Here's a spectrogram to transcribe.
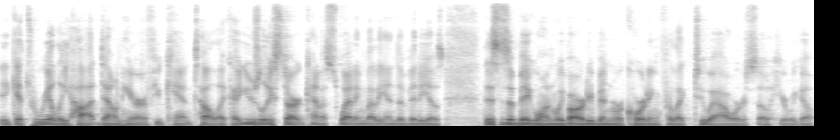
it gets really hot down here if you can't tell. Like, I usually start kind of sweating by the end of videos. This is a big one. We've already been recording for like two hours, so here we go.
